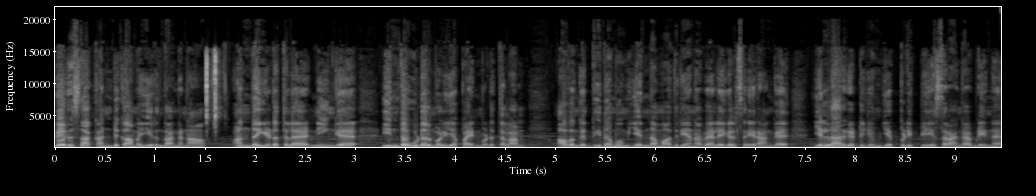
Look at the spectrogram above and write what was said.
பெருசா கண்டுக்காம இருந்தாங்கன்னா அந்த இடத்துல நீங்க இந்த உடல் மொழியை பயன்படுத்தலாம். அவங்க தினமும் என்ன மாதிரியான வேலைகள் செய்கிறாங்க எல்லார்கிட்டையும் எப்படி பேசுறாங்க அப்படின்னு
